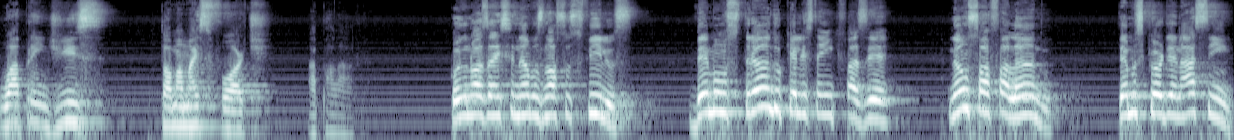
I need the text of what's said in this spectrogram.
o aprendiz toma mais forte a palavra. Quando nós ensinamos nossos filhos, demonstrando o que eles têm que fazer, não só falando, temos que ordenar sim,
